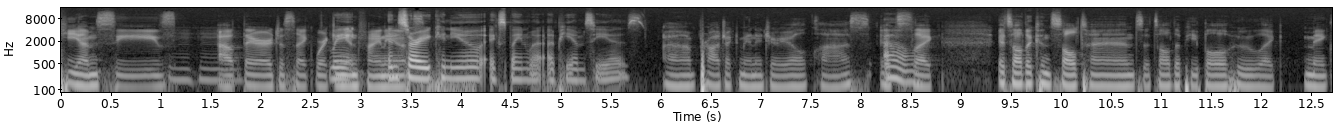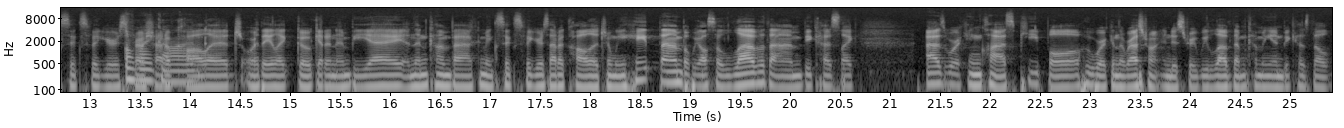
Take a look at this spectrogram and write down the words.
PMCs Mhm. out there, just like working Wait, in finance. And sorry, can you explain what a PMC is? uh, project managerial class. It's Oh. like it's all the consultants, it's all the people who like make six figures Oh fresh out of college, or they like go get an MBA and then come back and make six figures out of college, and we hate them, but we also love them because like as working class people who work in the restaurant industry, we love them coming in because they'll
